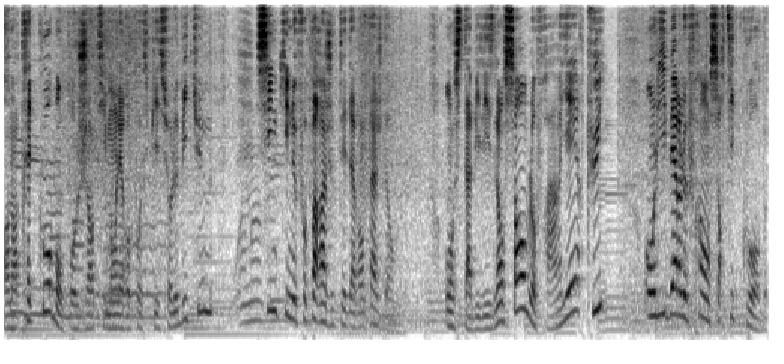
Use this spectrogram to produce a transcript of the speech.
En entrée de courbe, on pose gentiment les repose-pieds sur le bitume, signe qu'il ne faut pas rajouter davantage d'angle. On stabilise l'ensemble au frein arrière, puis on libère le frein en sortie de courbe,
